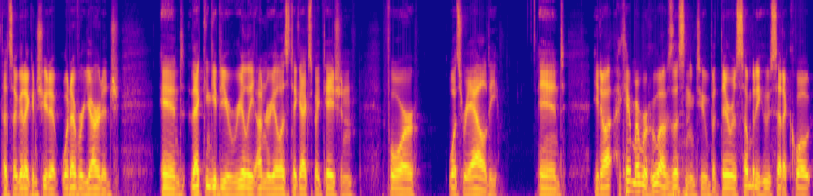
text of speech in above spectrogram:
that's how good I can shoot at whatever yardage. And that can give you a really unrealistic expectation for what's reality. And, you know, I can't remember who I was listening to, but there was somebody who said a quote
